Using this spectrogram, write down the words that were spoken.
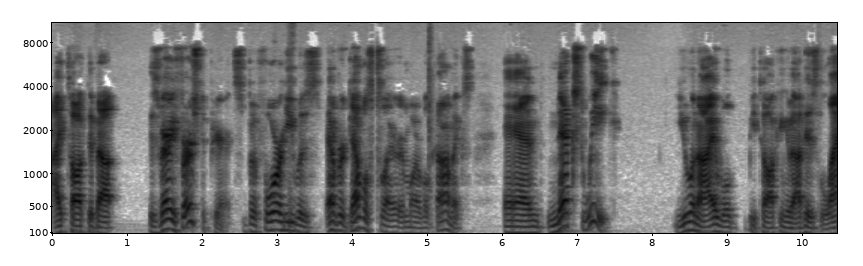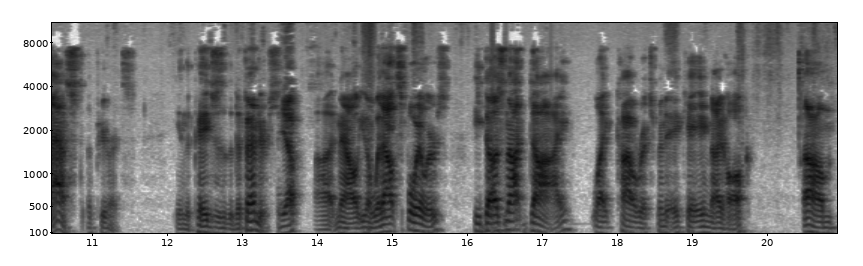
I talked about his very first appearance before he was ever Devil Slayer in Marvel Comics. And next week, you and I will be talking about his last appearance in the pages of the Defenders. yep, Uh, now, you know, without spoilers, he does not die like Kyle Richmond, aka Nighthawk. Um,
